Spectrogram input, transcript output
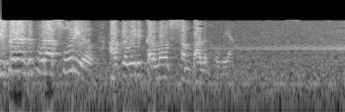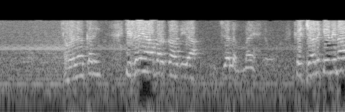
इस प्रकार से पूरा सूर्य आपके वैदिक कर्मों से संपादन हो गया। तो करें। इसलिए यहाँ पर कह दिया जलमय है। वो कि जल के बिना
